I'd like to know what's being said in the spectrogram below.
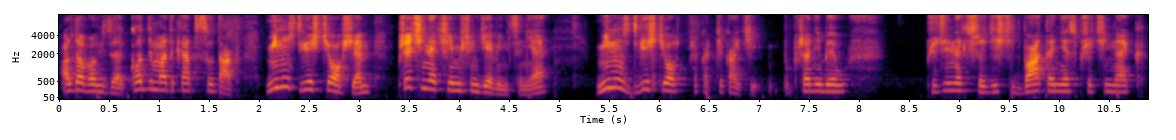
Ale dobra, widzę. Kody matematy są tak. Minus 208, przecinek 79, co nie? Minus 208, czekaj, czekajcie. Poprzedni był przecinek 42, ten jest przecinek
